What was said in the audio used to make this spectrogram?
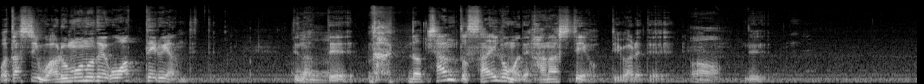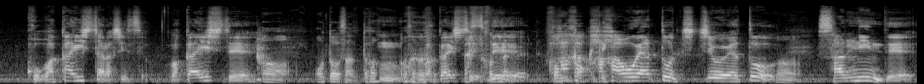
私悪者で終わってるやんって言って。ってなって、ちゃんと最後まで話してよって言われて。あでこう和解したらしいんですよ。和解して、あお父さんと、うん、和解そして で本母母親と父親うん。と3人で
